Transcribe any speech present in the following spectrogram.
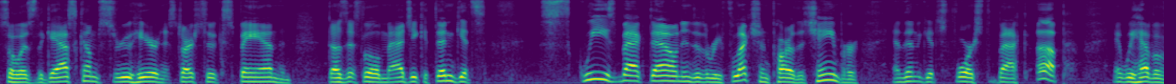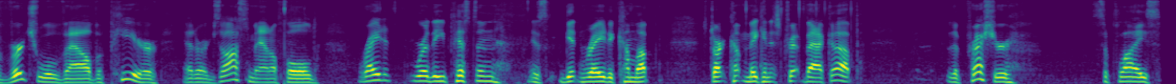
So as the gas comes through here and it starts to expand and does its little magic, it then gets squeeze back down into the reflection part of the chamber and then it gets forced back up and we have a virtual valve appear at our exhaust manifold right where the piston is getting ready to come up start making its trip back up. The pressure supplies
